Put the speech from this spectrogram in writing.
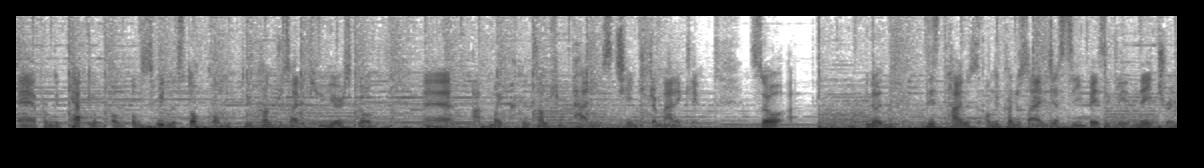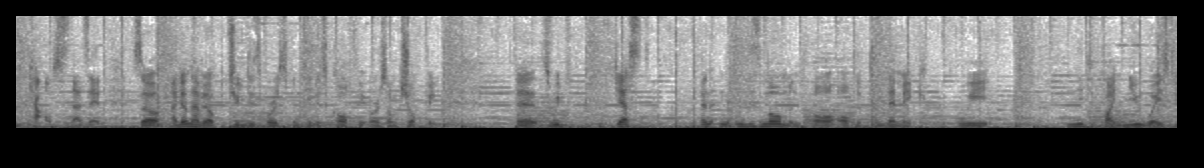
uh, from the capital of, of, Sweden, Stockholm, to the countryside a few years ago, uh, my consumption patterns changed dramatically. So you know, these times on the countryside, I just see basically nature and cows. That's it. So I don't have the opportunities for spontaneous coffee or some shopping. Uh, so we just, and in this moment of, of, the pandemic, we need to find new ways to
